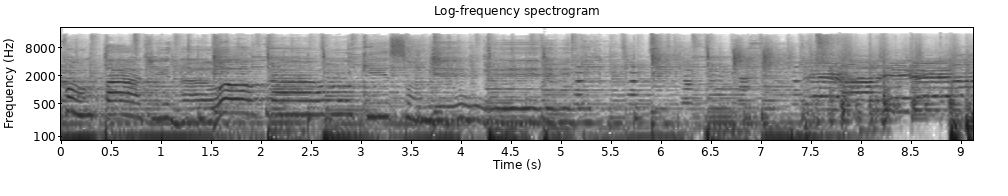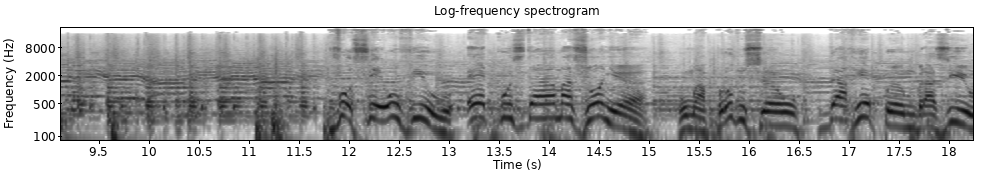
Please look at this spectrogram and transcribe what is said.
vontade, na outra o que sonhei. Você ouviu Ecos da Amazônia, uma produção da Repam Brasil.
